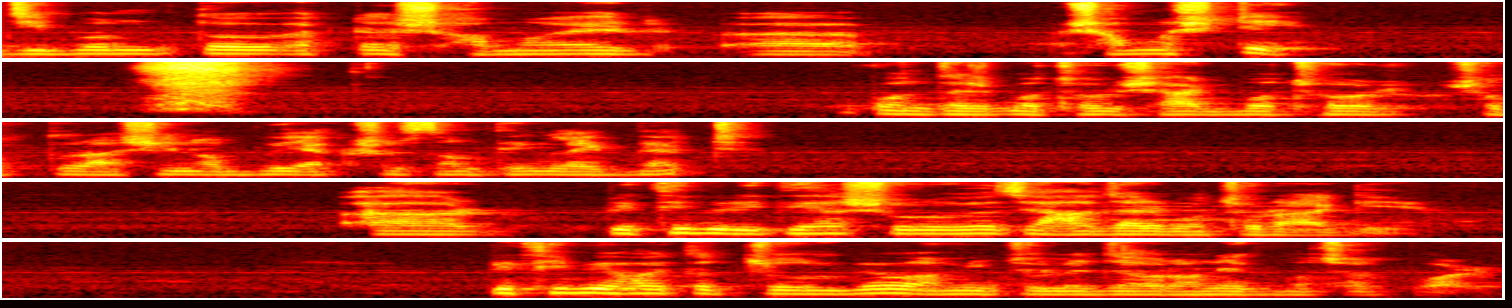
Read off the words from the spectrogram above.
জীবন তো একটা সময়ের সমষ্টি। পঞ্চাশ বছর, ষাট বছর, সত্তর, আশি, নব্বই, একশো সামথিং লাইক দ্যাট আর পৃথিবীর ইতিহাস শুরু হয়েছে হাজার বছর আগে। পৃথিবী হয়তো চলবেও, আমি চলে যাওয়ার অনেক বছর পরে।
